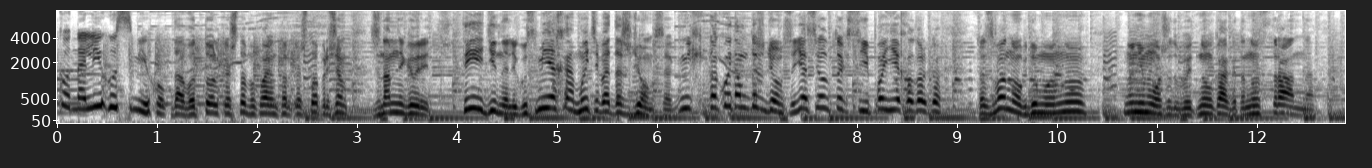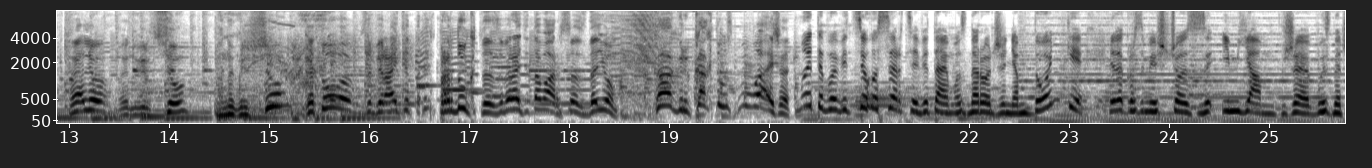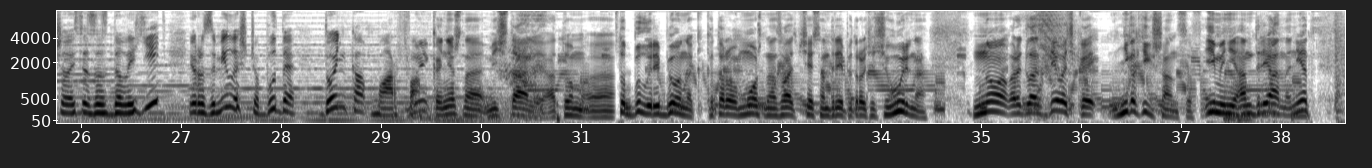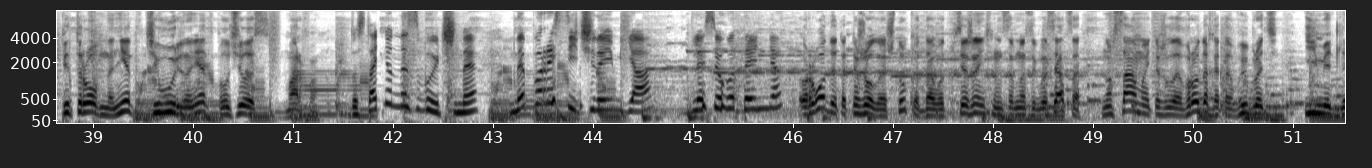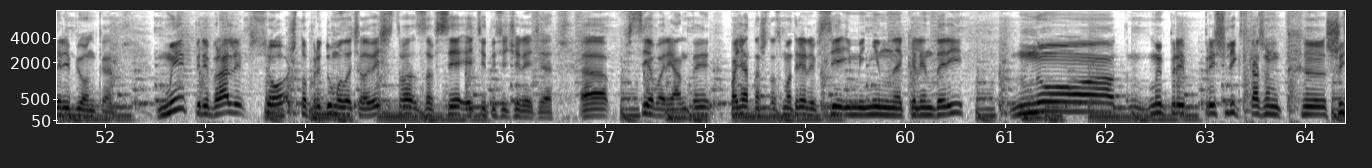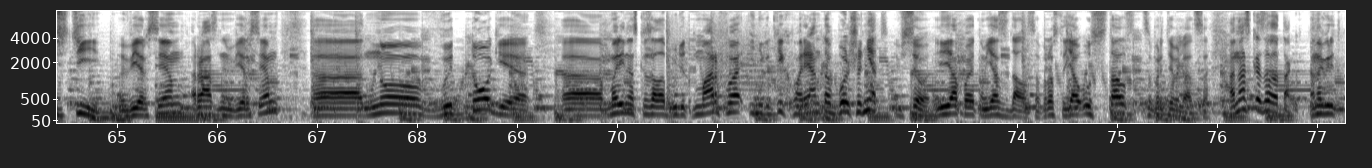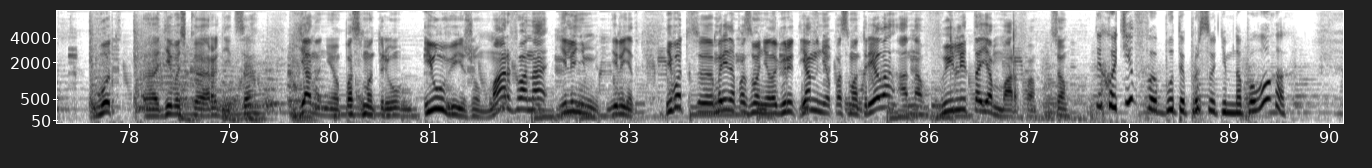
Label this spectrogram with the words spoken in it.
будинку на лігу сміху. Да, вот только что, буквально только что, причем жена мне говорит, ты иди на Лигу смеха, мы тебя дождемся. Ни- Какой там дождемся? Я сел в такси, поехал только. То звонок, думаю, ну, ну не может быть, ну как это, ну странно. Алло, говорит, все, Она говорит, все, готово, забирайте т- продукт, забирайте товар, все, сдаем. Как, говорю, как ты успеваешь? Ми тебе від цього серця вітаємо з народженням доньки. Я так розумію, що з ім'ям вже визначилися заздалегідь і розуміли, що буде донька Марфа. Мы, конечно, мечтали о том, э, чтобы был ребенок, которого можно назвать в честь Андрея Петровича Чевурина, но родилась девочка, никаких шансов. Имени Андриана нет, Петровна нет, Чевурина нет, получилась Марфа. Достатньо незвичне, непересічне ім'я для сьогодення. Роды это тяжелая штука, да, вот все женщины со мной согласятся, но самое тяжелое в родах это выбрать имя для ребенка. Мы перебрали все, что придумало человечество за все эти тысячелетия. Э, все варианты. Понятно, что смотрели все именинные календари, но мы при- пришли, скажем, к шести версиям, разным версиям. Э, но в итоге э, Марина сказала, будет Марфа, и никаких вариантов больше нет. И все. И я поэтому я сдался. Просто я устал сопротивляться. Она сказала так. Она говорит, вот э, девочка родится, я на нее посмотрю и увижу, Марфа она или, не, или нет. И вот э, Марина позвонила, говорит, я на нее посмотрела, она вылитая Марфа. Все. Ти хотів бути присутнім на пологах?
